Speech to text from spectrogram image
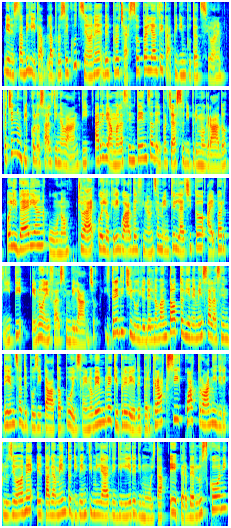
viene stabilita la prosecuzione del processo per gli altri capi di imputazione. Facendo un piccolo salto in avanti, arriviamo alla sentenza del processo di primo grado, Oliberian 1, cioè quello che riguarda il finanziamento illecito ai partiti e non il falso in bilancio. Il 13 luglio del 98 viene emessa la sentenza depositata poi il 6 novembre che prevede per Craxi 4 anni di reclusione e il pagamento di 20 miliardi di lire di multa e per Berlusconi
